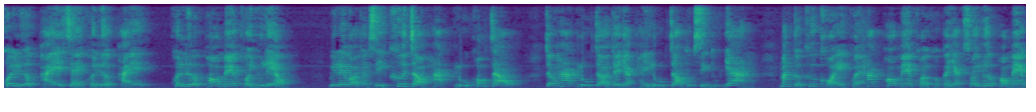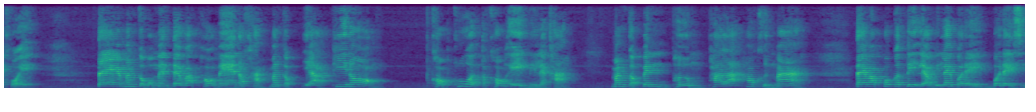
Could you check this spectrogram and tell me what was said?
คอยเลือกไผแส่คอยเลือกไผ คอยเลือกพ่อแม่คอยอยู่แล้ววิไลบอกจังสิคือเจ้าหักลูกของเจ้า เจ้าหักลูกเจ้าจะอยากให้ลูกเจ้าทุกสิ่งทุกอย่าง มันก็คือข่อยข่อยหักพ่อแม่ข่อยขอยก็อยากซอยเลือพ่อแม่ข่อย แต่มันก็บ่แม่นแต่ว่าพ่อแม่เนาะค่ะ มันกับญาติพี่น้องครอบครัวตะคองเองนี่แหละค่ะ มันก็เป็นเพิ่มภาระเฮาขึ้นมาแต่ว่าปกติแล้ววิไลบ่ได้บ่ได้สิ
